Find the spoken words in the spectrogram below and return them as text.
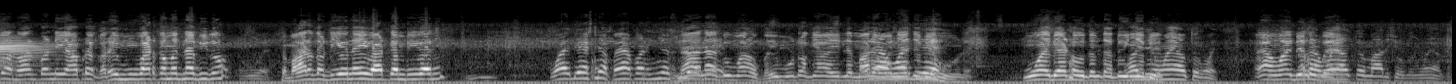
તો નાનપણની આપણે ઘરે હું વાટકામાં જ ના પીધો. મારે તો ટીઓ નહીં વાટકામાં પીવાની. ઓય બેસ ને ભાઈ પણ અહીંયા ના ના તું મારો ભાઈ મોટો કહેવાય એટલે મારે પડે. હું અહીં બેઠો હું તમતા તું અહીંયા બે, આવતો ઓય. એ હું અહીં બેઠો ભાઈ. આવતો મારી છોકરો ઓય આવતો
